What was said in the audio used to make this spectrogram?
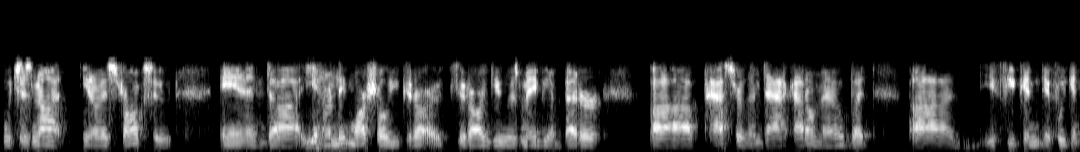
which is not you know his strong suit. And uh, you know Nick Marshall, you could could argue is maybe a better uh, passer than Dak. I don't know, but uh, if you can if we can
